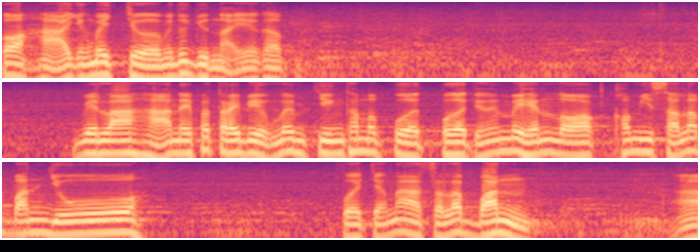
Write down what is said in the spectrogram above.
ก็หายังไม่เจอไม่รู้อยู่ไหนครับ เวลาหาในพระไตรปิฎกเล่มจริง ถ้ามาเปิดเปิดอย่างนั้นไม่เห็นหรอกเขามีสารบัญอยู่ เปิดจากหน้าสารบัญอ่า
